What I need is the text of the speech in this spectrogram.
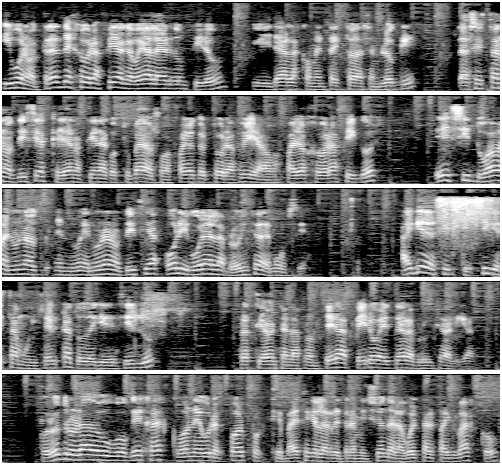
Y bueno, tres de geografía que voy a leer de un tirón y ya las comentáis todas en bloque. La sexta noticia que ya nos tiene acostumbrados o a fallos de ortografía o a fallos geográficos es situada en una, en, una noticia Orihuela en la provincia de Murcia. Hay que decir que sí que está muy cerca, todo hay que decirlo, prácticamente en la frontera, pero es de la provincia de Alicante. Por otro lado, hubo quejas con Eurosport porque parece que la retransmisión de la Vuelta al País Vasco,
